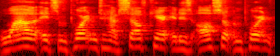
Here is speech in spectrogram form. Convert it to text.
while it's important to have self care, it is also important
